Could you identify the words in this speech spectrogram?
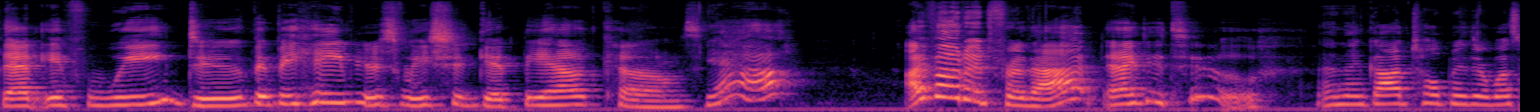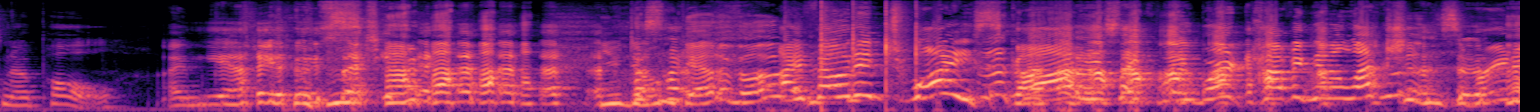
that if we do the behaviors, we should get the outcomes. Yeah, I voted for that. I do too. And then God told me there was no poll. I'm Yeah. confused. You don't get a vote. I voted twice, God. He's like, we weren't having an election, Sabrina.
